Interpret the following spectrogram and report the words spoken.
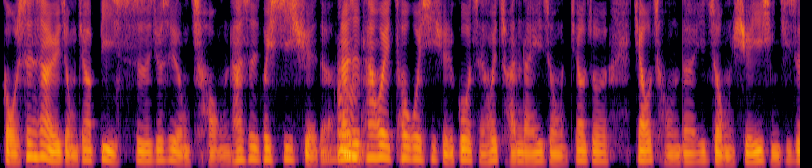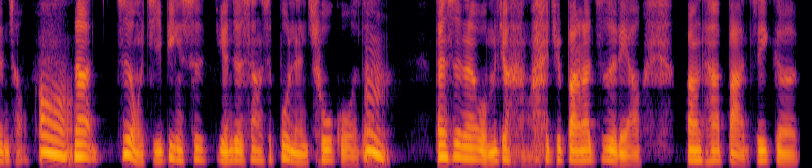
狗身上有一种叫蜱丝，就是一种虫，它是会吸血的，但是嗯。它会透过吸血的过程会传染一种叫做胶虫的一种血液型寄生虫。哦，那这种疾病是原则上是不能出国的，嗯但是呢，我们就很快去帮他治疗，帮他把这个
